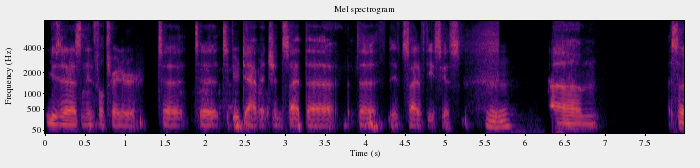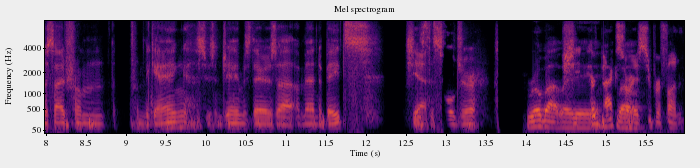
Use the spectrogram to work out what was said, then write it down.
Use it as an infiltrator to to to do damage inside the the inside of Theseus. hmm Um, so aside from from the gang, Susan James, there's uh, Amanda Bates. She's Yeah. the soldier. Robot She- lady. Her backstory Well, is super fun.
